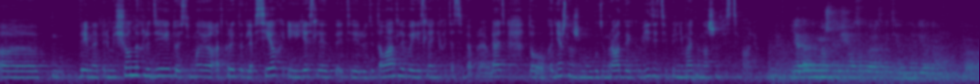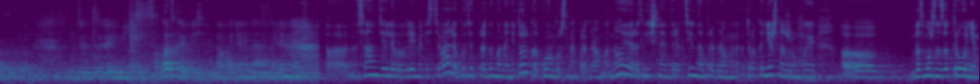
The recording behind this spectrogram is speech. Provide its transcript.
э, временно перемещенных людей. То есть мы открыты для всех, и если эти люди талантливые, если они хотят себя проявлять, то, конечно же, мы будем рады их видеть и принимать на нашем фестивале. Я так думаю, что еще особое развитие, наверное, э, будет иметь солдатская песня, самом деле во время фестиваля будет продумана не только конкурсная программа, но и различная интерактивная программа, на которой, конечно же, мы, э, возможно, затронем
